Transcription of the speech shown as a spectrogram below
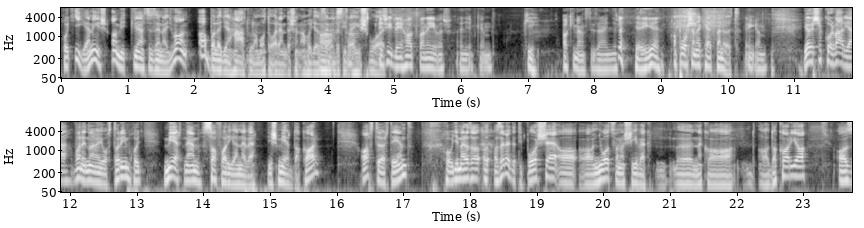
hogy igenis, amíg 911 van, abban legyen hátul a motor rendesen, ahogy az Azt eredetiben a- is volt. És idén 60 éves egyébként. Ki? A 911-es. Ja, igen? A Porsche-nek 75. Igen. Ja, és akkor várjál, van egy nagyon jó sztorim, hogy miért nem Safari a neve, és miért Dakar. Az történt, hogy ugye, mert az, a, az eredeti Porsche, a, a 80-as éveknek a, a Dakarja, az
